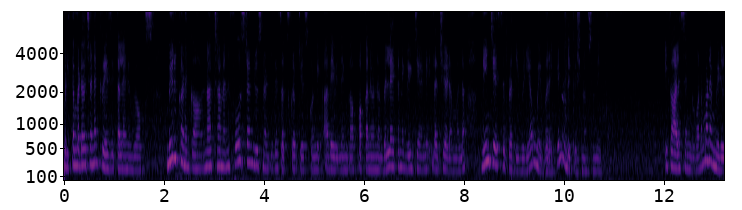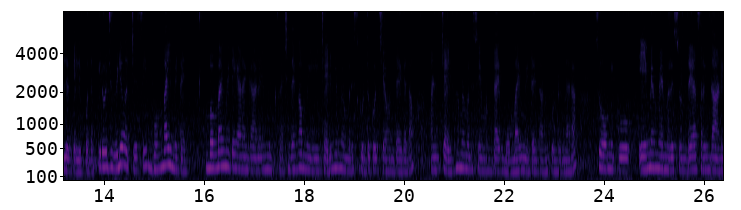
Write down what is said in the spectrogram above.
Welcome back channel crazy Kalyani blogs మీరు కనుక నా ఛానల్ని ఫస్ట్ టైం చూసినట్లయితే సబ్స్క్రైబ్ చేసుకోండి. అదేవిధంగా పక్కనే ఉన్న బెల్ ఐకాన్ని క్లిక్ చేయండి. ఇలా చేయడం వల్ల నేను చేసే ప్రతి వీడియో మీ ఎవరికి నోటిఫికేషన్ వస్తుంది. ఇక ఆలస్యంగా కూడా మనం వీడియోలోకి వెళ్ళిపోదాం. ఈరోజు వీడియో వచ్చేసి బొంబాయి మిఠాయి. బొంబాయి మిఠాయి అనగానే మీకు ఖచ్చితంగా మీ చైల్డ్హుడ్ మెమరీస్ గుర్తుకొచ్చే ఉంటాయి కదా. అంటే చైల్డ్హుడ్ మెమరీస్ ఏముంటాయి? బొంబాయి మిఠాయి అనుకుంటున్నారా? సో మీకు ఏమేమి మెమరీస్ ఉంటాయి? అసలు దాని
